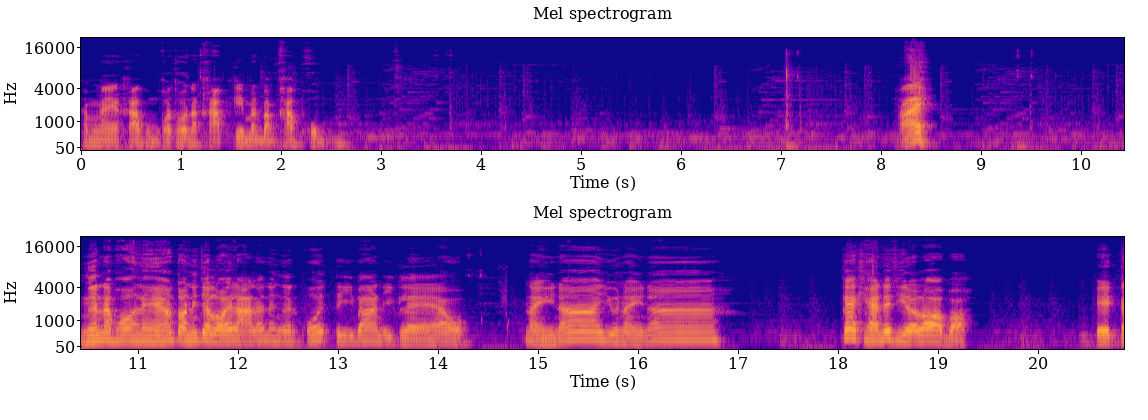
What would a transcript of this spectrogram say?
ทำไงครับ ผมขอโทษนะครับ เกมมันบังคับผม ไป เงินนะพอแล้วตอนนี้จะร้อยล้านแล้วนะเงิน โอ๊ยตีบ้านอีกแล้ว ไหนหน้าอยู่ไหนหน้า แก้แค้นได้ทีละรอบเหรอเอก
